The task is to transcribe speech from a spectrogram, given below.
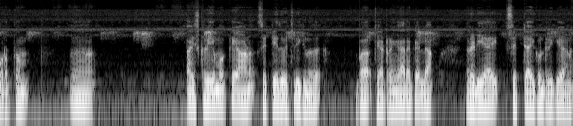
പുറത്തും ഐസ്ക്രീമൊക്കെയാണ് സെറ്റ് ചെയ്ത് വെച്ചിരിക്കുന്നത്. അപ്പോൾ കേറ്ററിംഗുകാരൊക്കെ എല്ലാം റെഡിയായി സെറ്റായിക്കൊണ്ടിരിക്കുകയാണ്.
